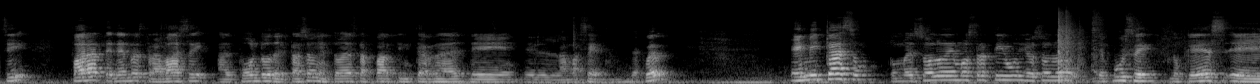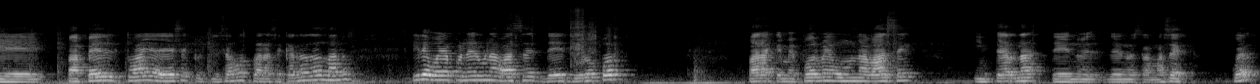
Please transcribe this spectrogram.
¿sí? Para tener nuestra base al fondo del tazón en toda esta parte interna de, de la maceta, ¿de acuerdo? En mi caso, como es solo demostrativo, yo solo le puse lo que es eh, papel toalla de ese que utilizamos para secarnos las manos y le voy a poner una base de duropor para que me forme una base interna de, nue- de nuestra maceta. ¿De acuerdo?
